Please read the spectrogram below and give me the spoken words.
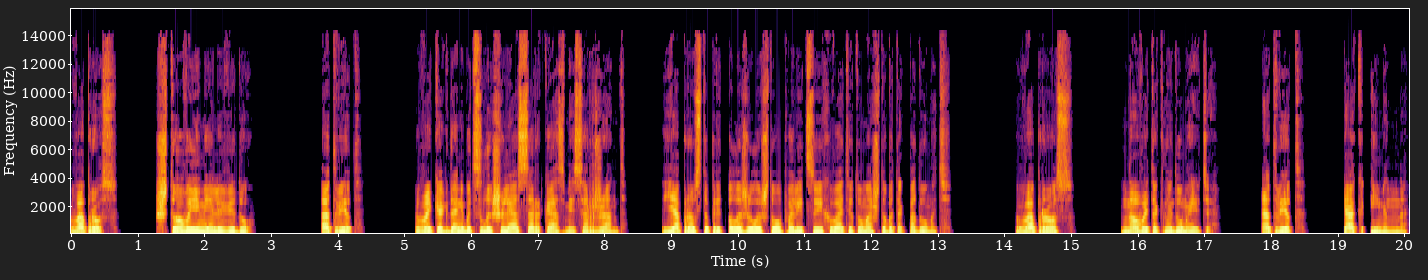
Вопрос. Что вы имели в виду? Ответ. Вы когда-нибудь слышали о сарказме, сержант? Я просто предположила, что у полиции хватит ума, чтобы так подумать. Вопрос. Но вы так не думаете? Ответ. Как именно?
